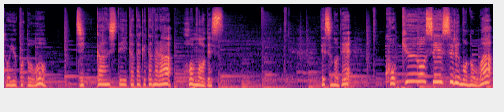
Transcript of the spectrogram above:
ということを実感していただけたなら本望です。ですので呼吸を制するものは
